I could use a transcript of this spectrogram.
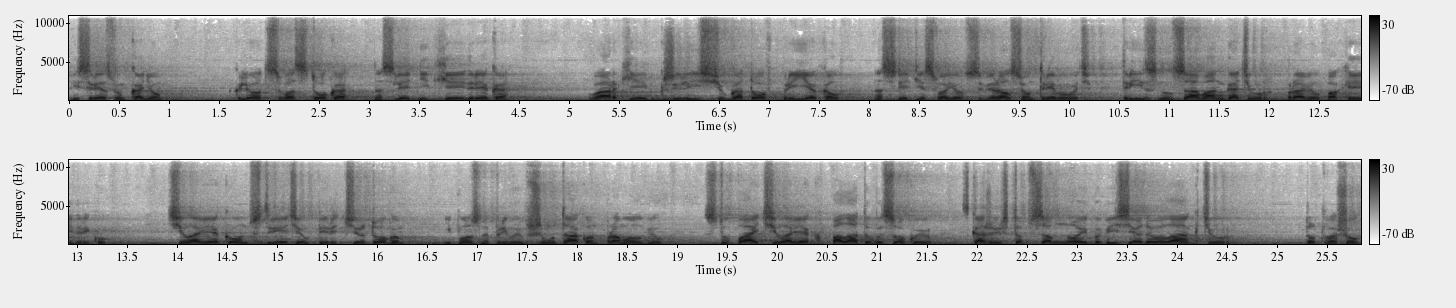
и с резвым конем. Клёд с востока, наследник Хейдрека, в Архейм к жилищу готов приехал, наследие свое собирался он требовать. Тризну сам Ангатюр правил по Хейдрику. Человека он встретил перед чертогом, и поздно привывшему так он промолвил. «Ступай, человек, в палату высокую, скажи, чтоб со мной побеседовал Ангтюр». Тот вошел,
